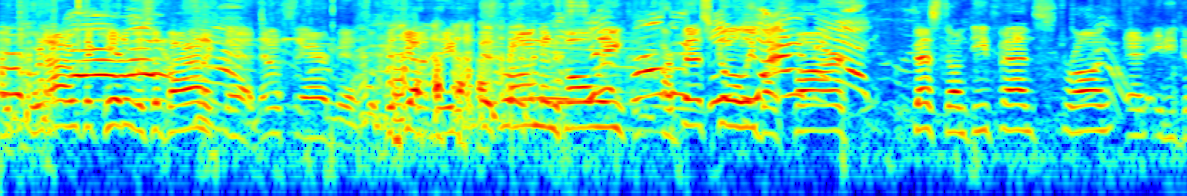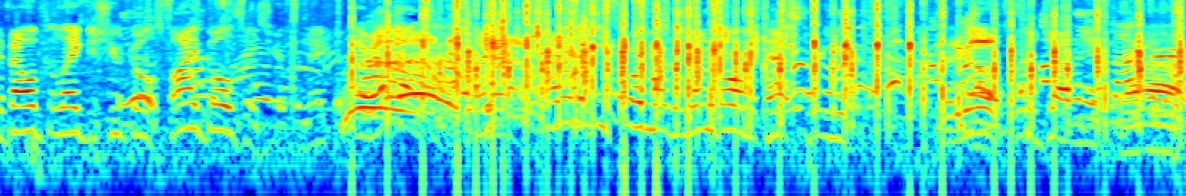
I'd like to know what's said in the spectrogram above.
right. when I was a kid, it was the Bionic Man. Now it's the Iron Man. So good job, Nathan. Strong and goalie. Our best goalie by far. Best on defense, strong, and, and he developed the leg to shoot goals. Five goals this year for Nathan. All right. I don't think he scored more than one goal in the past three years. Way to go. Good job, Nathan. Soccer.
